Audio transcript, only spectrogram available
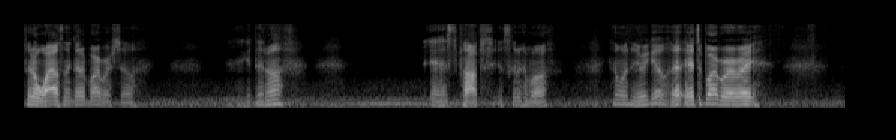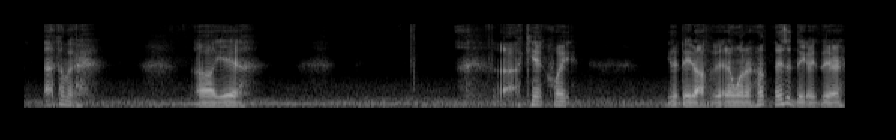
It's been a while since I got a barber, so get that off. Yeah, it pops. It's gonna come off. Come on, here we go. Uh, it's a barber, all right. Ah, come here. Oh yeah. Ah, I can't quite get a date off of it. I don't want to. Huh, there's a date right there.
